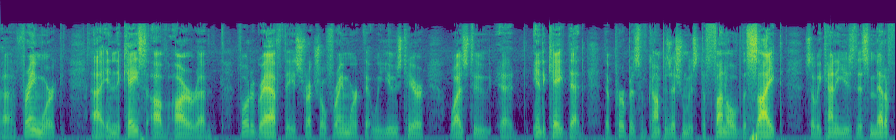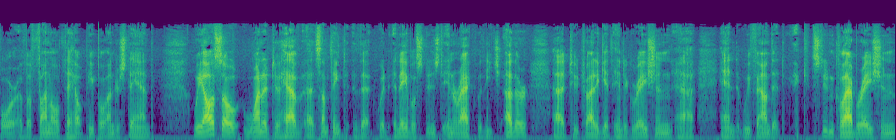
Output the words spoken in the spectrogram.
uh, framework. Uh, in the case of our uh, photograph, the structural framework that we used here was to uh, indicate that the purpose of composition was to funnel the sight. So we kind of use this metaphor of a funnel to help people understand. We also wanted to have uh, something to, that would enable students to interact with each other uh, to try to get integration. Uh, and we found that student collaboration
